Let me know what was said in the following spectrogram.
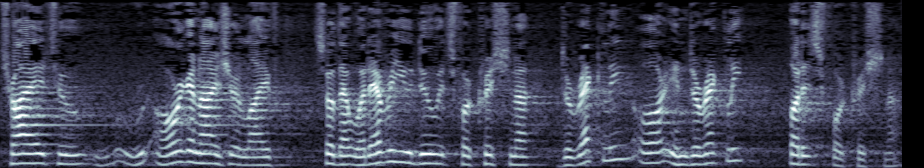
try to organize your life so that whatever you do, it's for Krishna directly or indirectly, but it's for Krishna.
